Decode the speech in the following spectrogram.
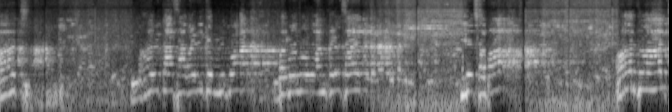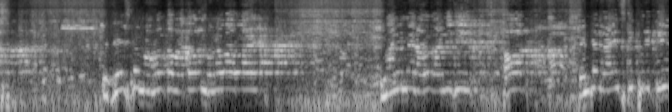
आज महाविकास आघाड़ी के उम्मीदवार बलवंत वानखड़े साहब, ये सभा और जो आज देश में माहौल का वातावरण बना हुआ हुआ है, माननीय राहुल गांधी जी और इंडियन लाइन्स की पूरी टीम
